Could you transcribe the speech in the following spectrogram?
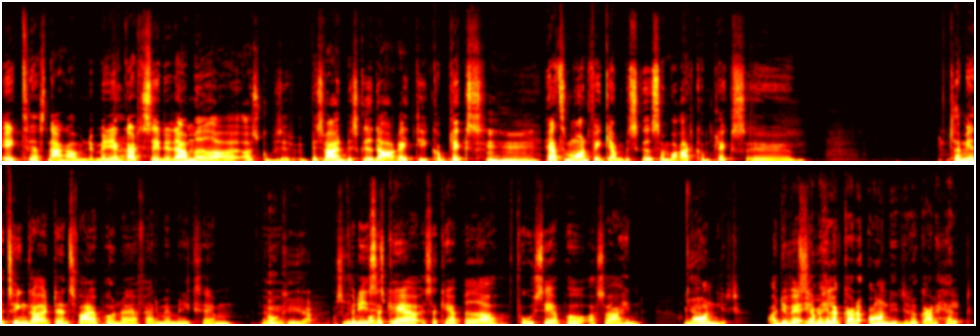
Ikke til at snakke om det, men jeg Ja. kan godt se det der med at, at skulle bes- besvare en besked, der er rigtig kompleks. Mhm. Her til morgen fik jeg en besked, som var ret kompleks, øh, som jeg tænker, at den svarer på, når jeg er færdig med min eksamen. Øh, Okay, ja. Og så Fordi så kan, jeg, så kan jeg bedre fokusere på at svare hende Ja. ordentligt. Og det vil, jeg vil hellere gøre det ordentligt, end at gøre det halvt.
